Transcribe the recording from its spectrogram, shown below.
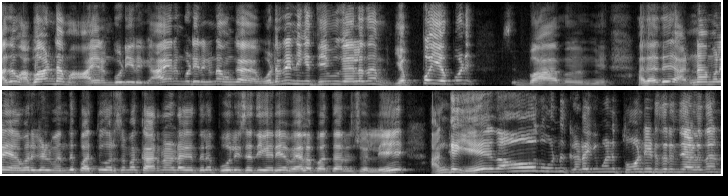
அதுவும் அபாண்டமாக ஆயிரம் கோடி இருக்குது ஆயிரம் கோடி இருக்குன்னா உங்கள் உடனே நீங்கள் திமுகவில் தான் எப்போ எப்போன்னு பா- அதாவது அண்ணாமலை அவர்கள் வந்து பத்து வருஷமாக கர்நாடகத்தில் போலீஸ் அதிகாரியாக வேலை பார்த்தாருன்னு சொல்லி அங்கே ஏதாவது ஒன்று கிடைக்குமான்னு தோண்டிட்டு தெரிஞ்சாலும் தான்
